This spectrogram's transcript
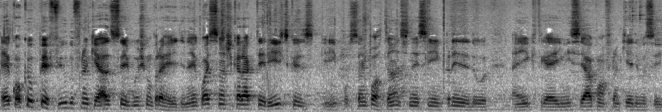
é, qual que é o perfil do franqueado que vocês buscam para a rede, né? Quais são as características que são importantes nesse empreendedor aí que quer iniciar com a franquia de vocês?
